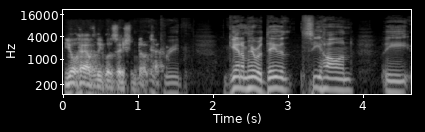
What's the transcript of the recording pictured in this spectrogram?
you'll have legalization no time. Agreed. Again, I'm here with David C. Holland, the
